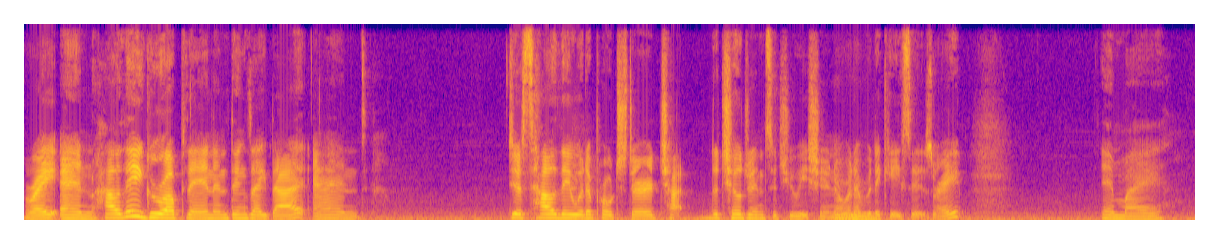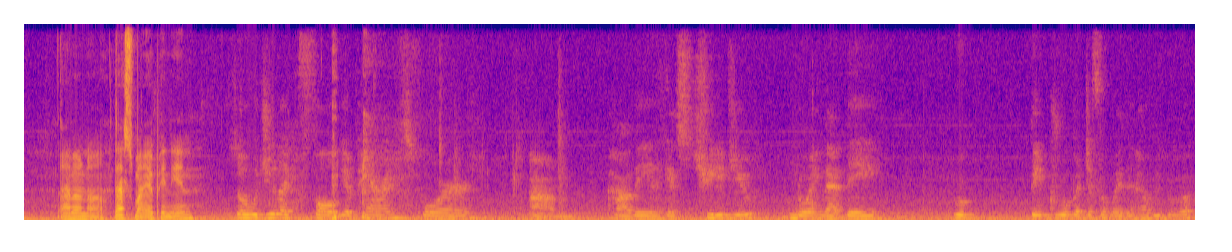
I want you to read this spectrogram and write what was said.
right? And how they grew up then and things like that and just how they would approach their chat the children's situation or whatever the case is right? In my i don't know. That's my opinion. So would you like fault your parents for um, how they I guess treated you, knowing that they were, they grew up a different way than how we grew up?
